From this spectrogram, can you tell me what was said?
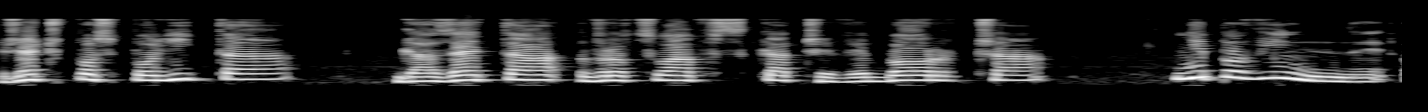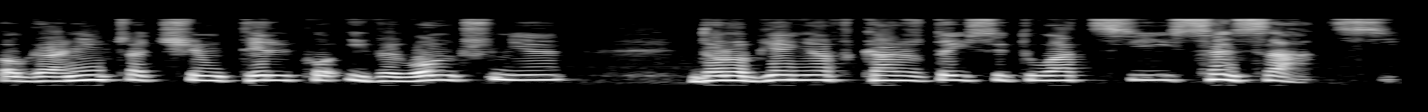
Rzeczpospolita, Gazeta Wrocławska czy Wyborcza nie powinny ograniczać się tylko i wyłącznie do robienia w każdej sytuacji sensacji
